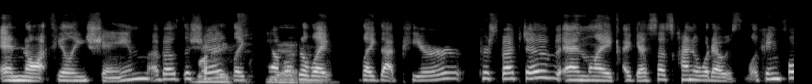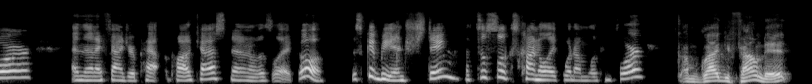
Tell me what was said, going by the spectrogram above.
and not feeling shame about the right. shit, like able yeah. to like like that peer perspective and like I guess that's kind of what I was looking for and then I found your pa- podcast and I was like, oh, this could be interesting. This looks kind of like what I'm looking for. I'm glad you found it.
